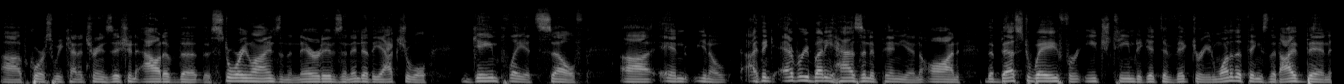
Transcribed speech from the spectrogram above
Uh, of course, we kind of transition out of the the storylines and the narratives and into the actual gameplay itself. Uh, and, you know, I think everybody has an opinion on the best way for each team to get to victory. And one of the things that I've been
